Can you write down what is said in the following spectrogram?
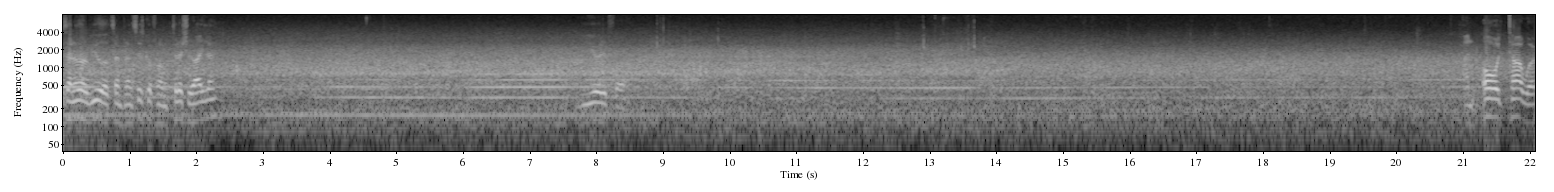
is another view of San Francisco from Treasure Island. Beautiful. An old tower.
